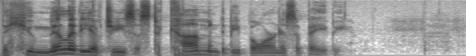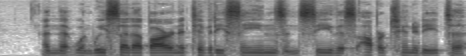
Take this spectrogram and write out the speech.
the humility of Jesus to come and to be born as a baby. And that when we set up our nativity scenes and see this opportunity to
